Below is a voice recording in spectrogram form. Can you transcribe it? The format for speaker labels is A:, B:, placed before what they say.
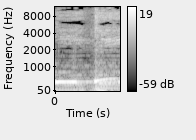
A: mi vida.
